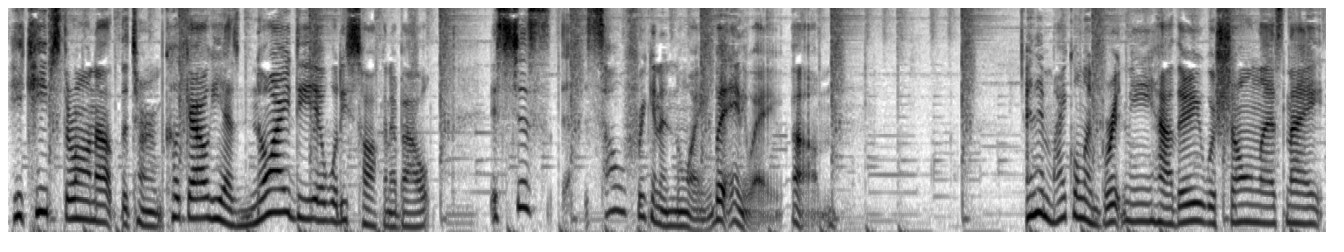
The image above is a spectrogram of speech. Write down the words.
he keeps throwing out the term cookout. He has no idea what he's talking about. It's just so freaking annoying. But anyway, um, and then Michael and Brittany, how they were shown last night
